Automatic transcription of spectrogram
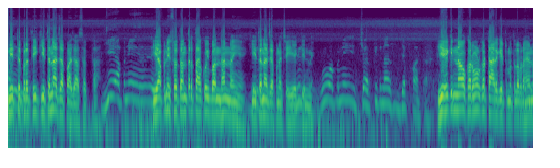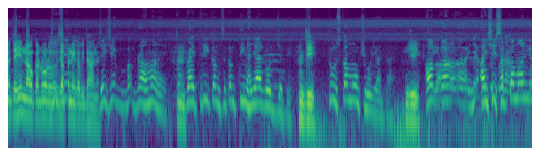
नित्य प्रति कितना जपा जा सकता है? ये अपने ये अपनी स्वतंत्रता कोई बंधन नहीं है कि इतना जपना चाहिए एक दिन में। वो अपने कितना जप पाता है। ये है कि नौ करोड़ का टारगेट मतलब रहना चाहिए नौ करोड़ जपने का विधान है। जैसे ब्राह्मण है तो हम्म। गायत्री कम से कम तीन हज़ार रोज जपे। जी। तो उसका मोक्ष हो जाता है। जी। अब ऐसे सबका मान लो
